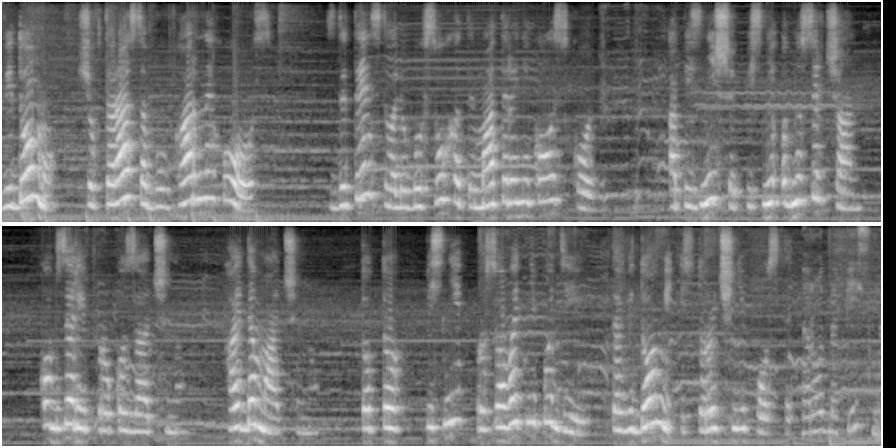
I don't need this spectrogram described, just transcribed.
Відомо, що в Тараса був гарний голос. З дитинства любив слухати материні колискові, а пізніше пісні односельчан, кобзарів про козаччину, гайдамаччину, тобто пісні про славетні події та відомі історичні постаті. Народна пісня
